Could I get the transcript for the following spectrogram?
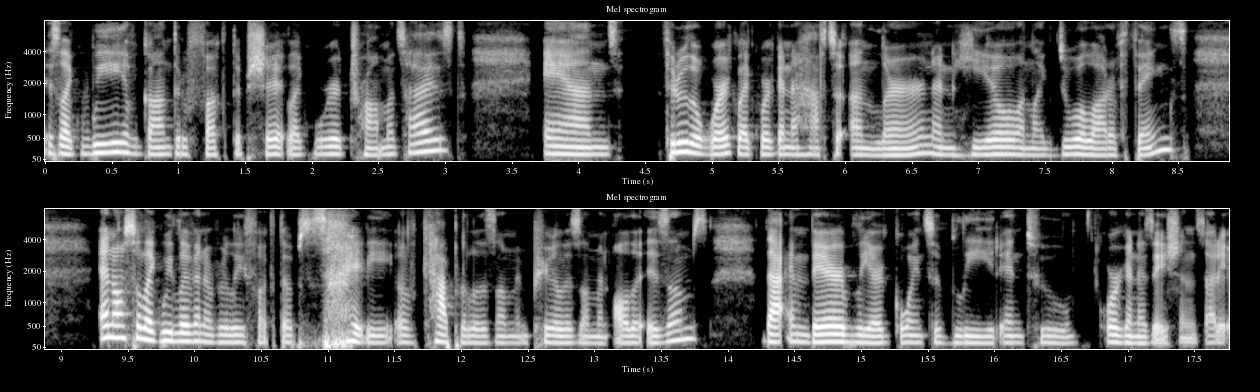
is like we have gone through fucked up shit like we're traumatized and through the work like we're gonna have to unlearn and heal and like do a lot of things and also like we live in a really fucked up society of capitalism imperialism and all the isms that invariably are going to bleed into organizations that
